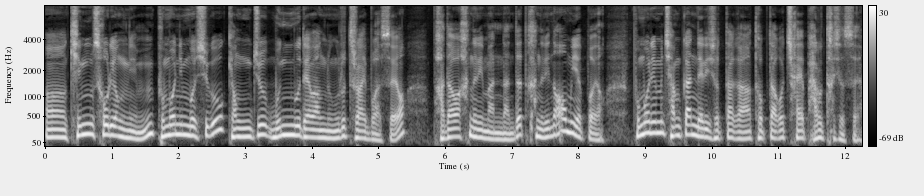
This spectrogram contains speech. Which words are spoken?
어, 김소령님, 부모님 모시고 경주 문무대왕릉으로 드라이브 왔어요. 바다와 하늘이 만난 듯 하늘이 너무 예뻐요. 부모님은 잠깐 내리셨다가 덥다고 차에 바로 타셨어요.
